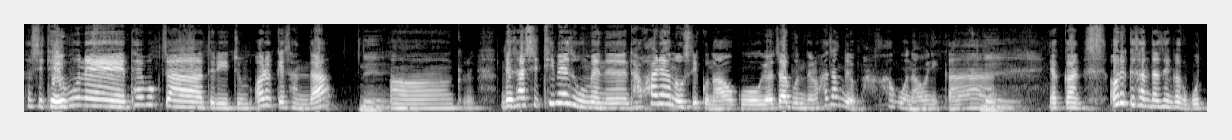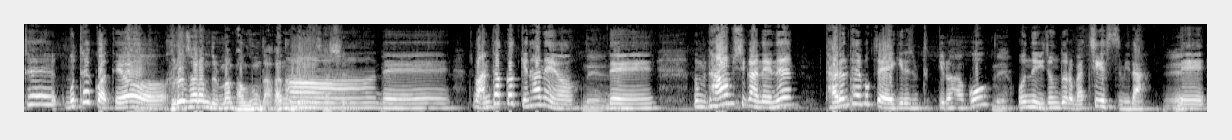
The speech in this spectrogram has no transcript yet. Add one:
사실 대부분의 탈북자들이 좀 어렵게 산다? 네. 아, 그래. 근데 사실 TV에서 보면은 다 화려한 옷 입고 나오고 여자분들은 화장도 막 하고 나오니까 네. 약간 어렵게 산다는 생각을 못할, 못할 것 같아요. 그런 사람들만 방송 나가는 거예요, 아, 사실. 네. 좀 안타깝긴 하네요. 네. 그럼 다음 시간에는 다른 탈북자 얘기를 좀 듣기로 하고 네. 오늘 이 정도로 마치겠습니다. 네. 네.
